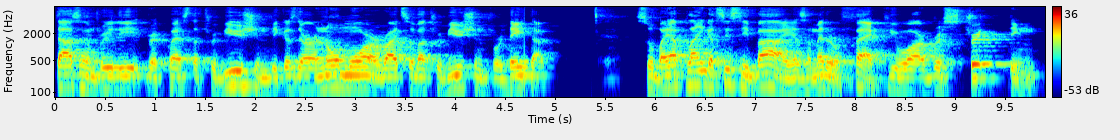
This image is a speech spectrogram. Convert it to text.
doesn't really request attribution because there are no more rights of attribution for data. So by applying a CC BY, as a matter of fact, you are restricting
